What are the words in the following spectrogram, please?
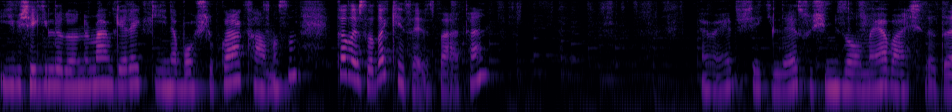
iyi bir şekilde döndürmem gerek ki yine boşluklar kalmasın. Kalırsa da keseriz zaten. Evet şu şekilde sushimiz olmaya başladı.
